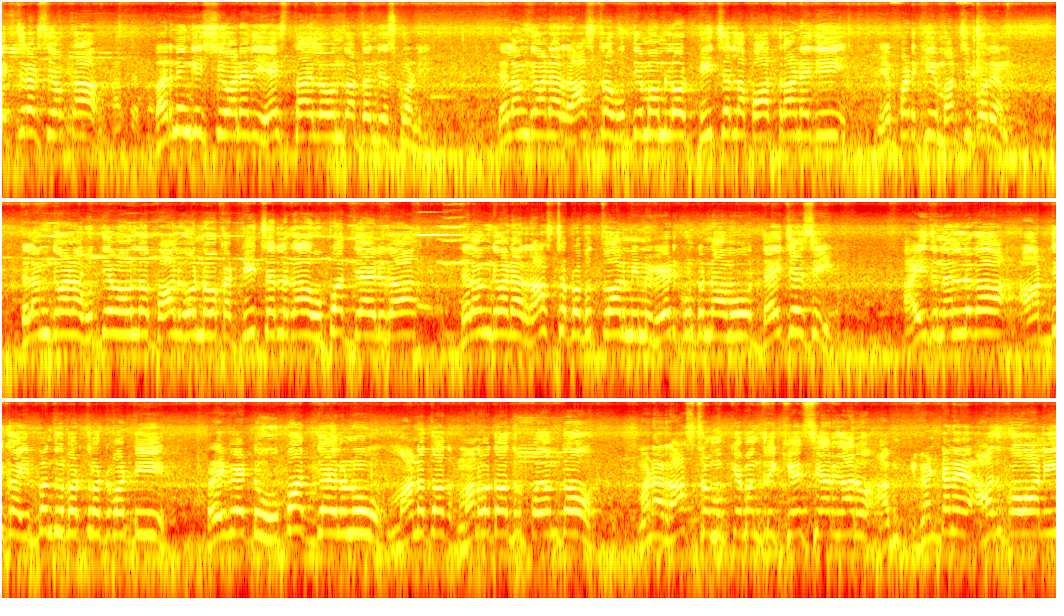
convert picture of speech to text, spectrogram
లెక్చరర్స్ యొక్క బర్నింగ్ ఇష్యూ అనేది ఏ స్థాయిలో ఉందో అర్థం చేసుకోండి. తెలంగాణ రాష్ట్ర ఉద్యమంలో టీచర్ల పాత్ర అనేది ఎప్పటికీ మర్చిపోలేం. తెలంగాణ ఉద్యమంలో పాల్గొన్న ఒక టీచర్లుగా ఉపాధ్యాయులుగా తెలంగాణ రాష్ట్ర ప్రభుత్వాన్ని మేము వేడుకుంటున్నాము. దయచేసి ఐదు నెలలుగా ఆర్థిక ఇబ్బందులు పడుతున్నటువంటి ప్రైవేటు ఉపాధ్యాయులను మానవతా మానవతా దృక్పథంతో మన రాష్ట్ర ముఖ్యమంత్రి కేసీఆర్ గారు వెంటనే ఆదుకోవాలి.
